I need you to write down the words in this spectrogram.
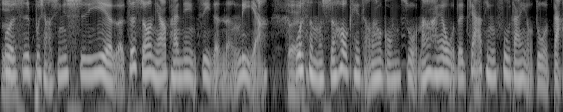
或者是不小心失业了，这时候你要盘点你自己的能力啊。我什么时候可以找到工作？然后还有我的家庭负担有多大？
